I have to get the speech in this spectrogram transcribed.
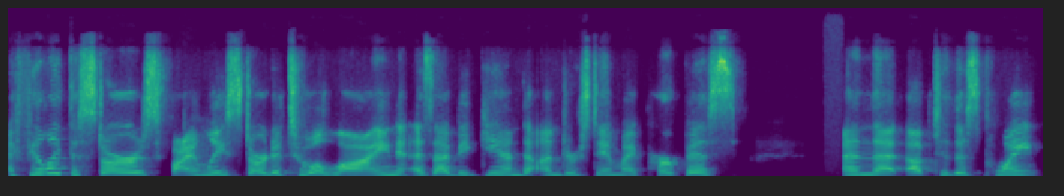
I feel like the stars finally started to align as I began to understand my purpose, and that up to this point,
